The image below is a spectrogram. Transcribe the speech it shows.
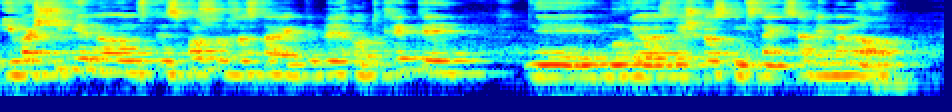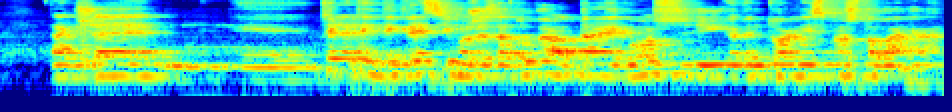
I właściwie no, on w ten sposób został jak gdyby odkryty mówię o Zwierzchowskim Stanisławie na nowo. Także tyle tej dygresji, może za długo oddaję głos i ewentualnie sprostowania.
